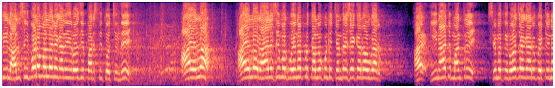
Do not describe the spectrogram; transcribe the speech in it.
వీళ్ళు అలసి ఇవ్వడం వల్లనే కదా ఈ రోజు ఈ పరిస్థితి వచ్చింది. ఆయల్ల ఆయల్లో రాయలసీమకు పోయినప్పుడు కల్వకుంట్ల చంద్రశేఖరరావు గారు ఈనాటి మంత్రి శ్రీమతి రోజా గారు పెట్టిన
